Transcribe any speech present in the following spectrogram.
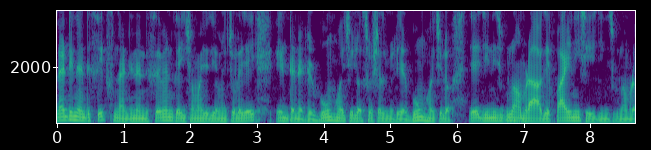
Nineteen ninety six ninety seven সেই সময় যদি আমি চলে যাই ইন্টারনেটের বুম হয়েছিল সোশ্যাল মিডিয়ার বুম হয়েছিল, যে জিনিসগুলো আমরা আগে পাইনি, সেই জিনিসগুলো আমরা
